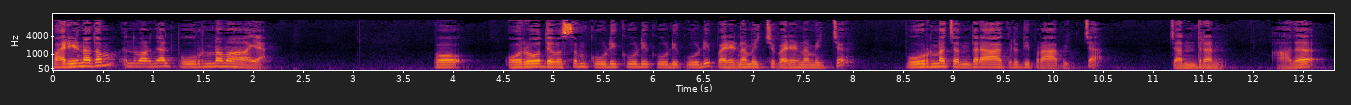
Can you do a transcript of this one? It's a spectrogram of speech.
പരിണതം എന്ന് പറഞ്ഞാൽ പൂർണമായ. ഇപ്പോൾ ഓരോ ദിവസം കൂടി കൂടി കൂടി കൂടി പരിണമിച്ച് പരിണമിച്ച് പൂർണചന്ദ്രാകൃതി പ്രാപിച്ച ചന്ദ്രൻ. അത്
